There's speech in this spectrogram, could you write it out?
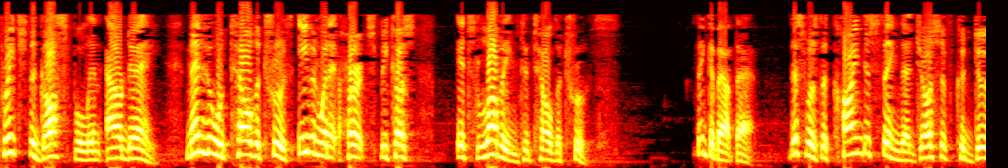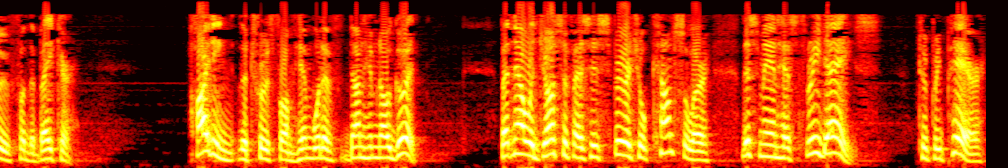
preach the gospel in our day. Men who will tell the truth even when it hurts because it's loving to tell the truth. Think about that. This was the kindest thing that Joseph could do for the baker. Hiding the truth from him would have done him no good. But now with Joseph as his spiritual counselor, this man has three days to prepare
